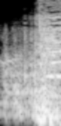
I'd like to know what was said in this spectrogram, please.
Bye.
